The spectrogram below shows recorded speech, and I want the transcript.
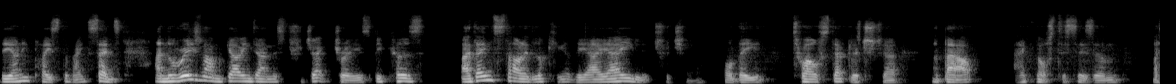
the only place that makes sense. And the reason I'm going down this trajectory is because I then started looking at the AA literature or the 12 step literature about agnosticism I,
